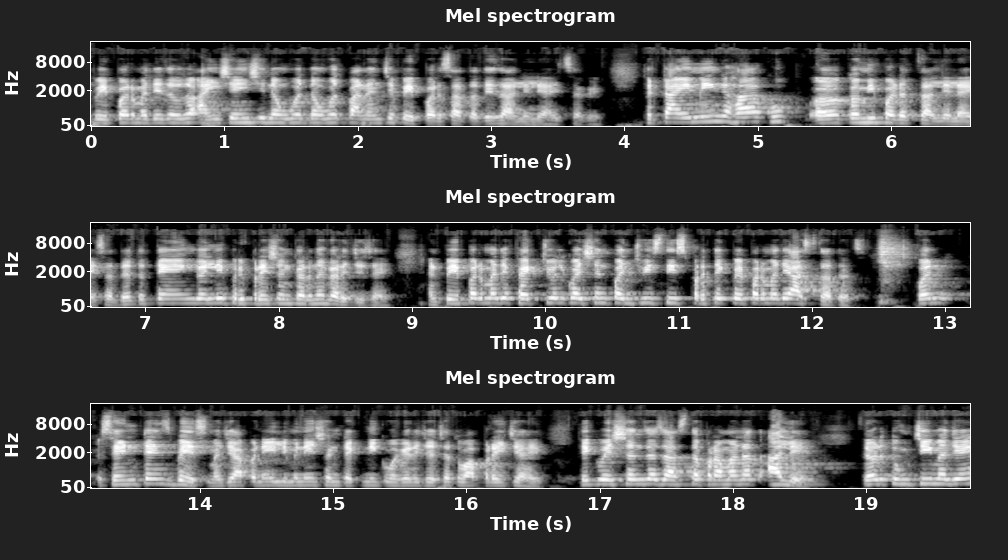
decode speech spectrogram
पेपरमध्ये जवळजवळ ऐंशी ऐंशी नव्वद नव्वद पानांचे पेपर्स आता ते झालेले आहेत सगळे. तर टायमिंग हा खूप कमी पडत चाललेला आहे सध्या. तर त्या अँगलनी प्रिपरेशन करणं गरजेचं आहे. आणि पेपरमध्ये फॅक्च्युअल क्वेश्चन पंचवीस तीस प्रत्येक पेपरमध्ये असतातच. पण सेंटेन्स बेस म्हणजे आपण एलिमिनेशन टेक्निक वगैरे ज्याच्यात वापरायचे आहे ते क्वेश्चन जर जास्त प्रमाणात आले तर तुमची म्हणजे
